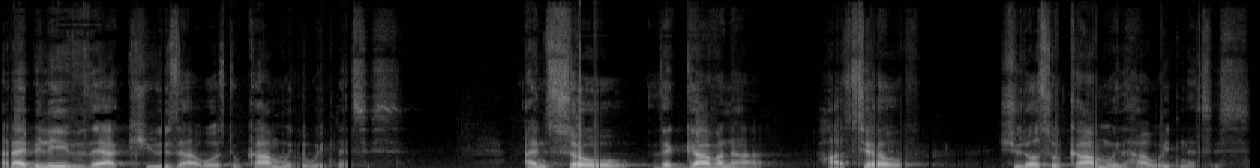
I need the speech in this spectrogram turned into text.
And I believe the accuser was to come with the witnesses. And so the governor herself should also come with her witnesses.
